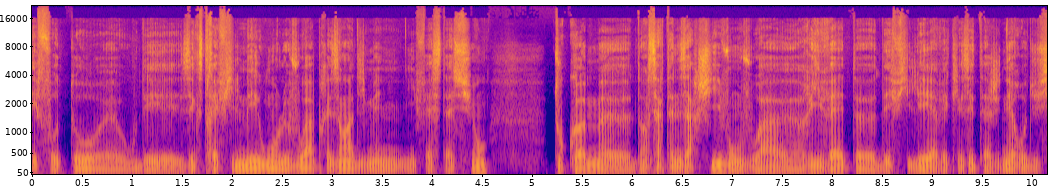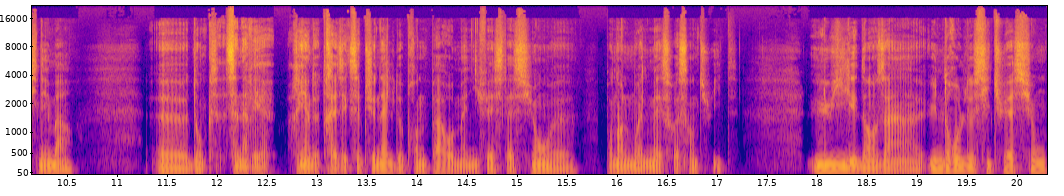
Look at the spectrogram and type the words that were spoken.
des photos euh, ou des extraits filmés où on le voit présent à des manifestations, tout comme euh, dans certaines archives, on voit euh, Rivette défiler avec les états généraux du cinéma. donc ça n'avait rien de très exceptionnel de prendre part aux manifestations pendant le mois de mai 68. Lui, il est dans une drôle de situation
